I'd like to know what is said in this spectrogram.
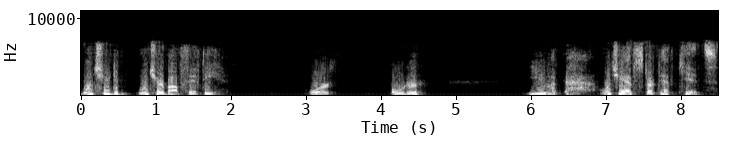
once you do, once you're about fifty or older, you once you have start to have kids,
